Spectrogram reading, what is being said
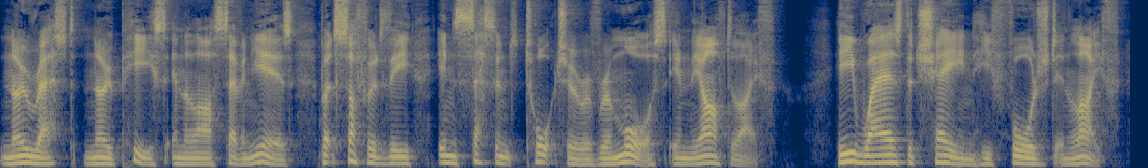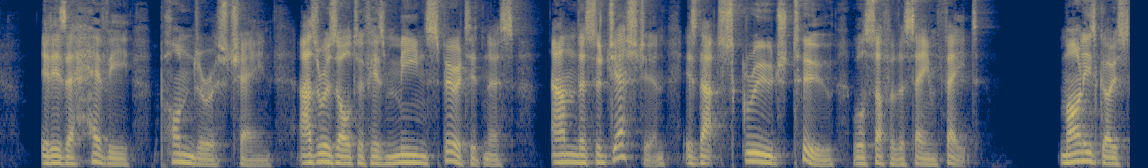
no rest, no peace in the last seven years, but suffered the incessant torture of remorse in the afterlife. He wears the chain he forged in life. It is a heavy, ponderous chain as a result of his mean spiritedness, and the suggestion is that Scrooge too will suffer the same fate. Marley's ghost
